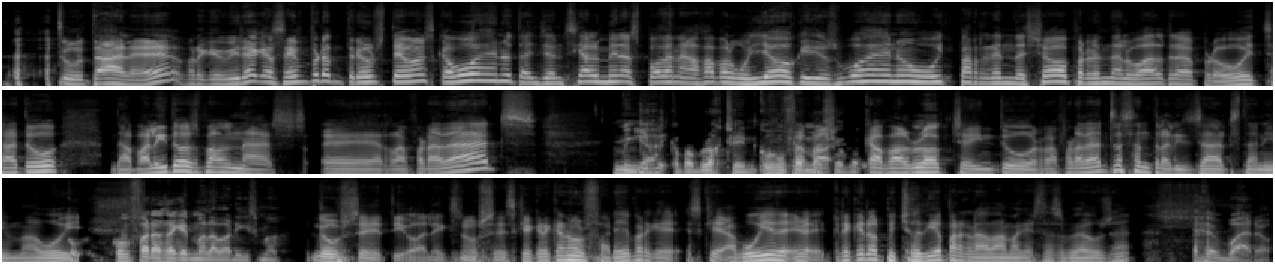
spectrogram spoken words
Total, eh? Perquè mira que sempre em treus temes que, bueno, tangencialment es poden agafar per algun lloc i dius, bueno, avui parlarem d'això, parlarem de l'altre, però avui, xato, de palitos pel nas, eh, refredats... Vinga, I- cap a blockchain. Com ho fem, cap, això? a, cap al blockchain, tu. Refredats descentralitzats tenim avui. Com, com faràs aquest malabarisme? No ho sé, tio, Àlex, no ho sé. És que crec que no el faré perquè és que avui era, crec que era el pitjor dia per gravar amb aquestes veus, eh? Eh, bueno,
